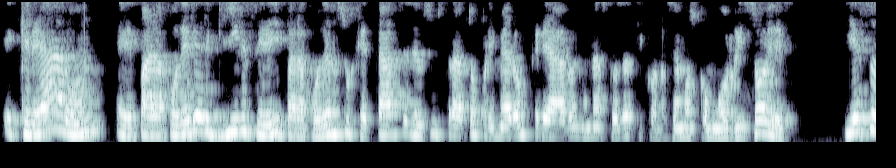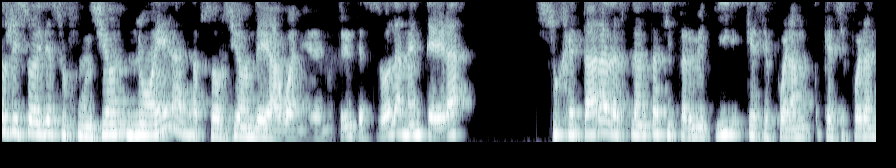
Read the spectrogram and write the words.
eh, crearon, eh, para poder erguirse y para poder sujetarse del sustrato, primero crearon unas cosas que conocemos como rizoides. Y estos rizoides, su función no era la absorción de agua ni de nutrientes, solamente era sujetar a las plantas y permitir que se fueran, que se fueran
